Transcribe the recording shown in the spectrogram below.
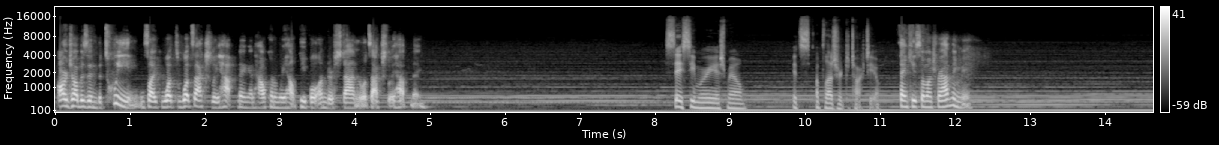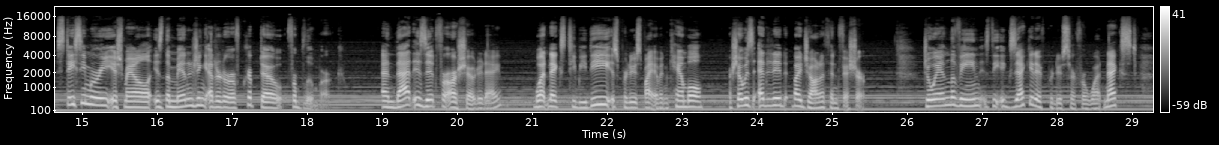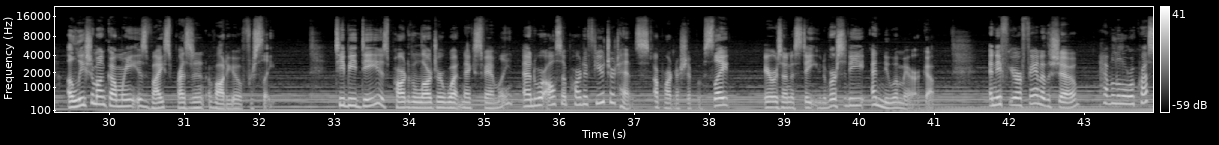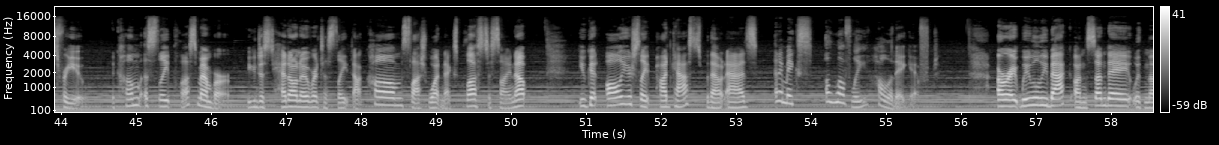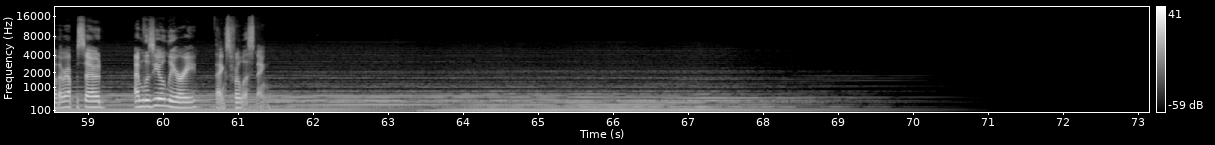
Our job is in between. It's like what's what's actually happening and how can we help people understand what's actually happening. Stacey Marie Ishmael, it's a pleasure to talk to you. Thank you so much for having me. Stacey Marie Ishmael is the managing editor of crypto for Bloomberg. And that is it for our show today. What Next TBD is produced by Evan Campbell. Our show is edited by Jonathan Fisher. Joanne Levine is the executive producer for What Next. Alicia Montgomery is vice president of audio for Slate. TBD is part of the larger What Next family, and we're also part of Future Tense, a partnership of Slate, Arizona State University, and New America. And if you're a fan of the show, I have a little request for you become a Slate Plus member. You can just head on over to slate.com slash whatnextplus to sign up. You get all your Slate podcasts without ads, and it makes a lovely holiday gift. All right, we will be back on Sunday with another episode. I'm Lizzie O'Leary. Thanks for listening.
